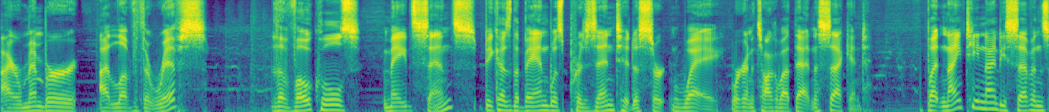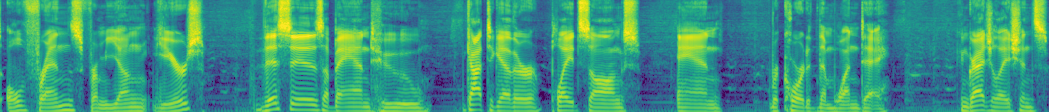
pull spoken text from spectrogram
I remember I loved the riffs. The vocals made sense because the band was presented a certain way. We're going to talk about that in a second. But 1997's Old Friends from Young Years, this is a band who got together, played songs, and recorded them one day. Congratulations.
